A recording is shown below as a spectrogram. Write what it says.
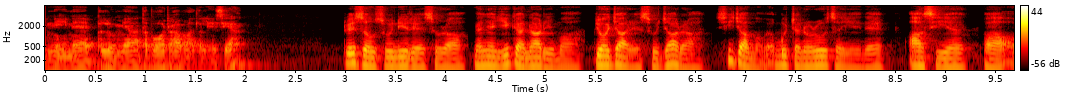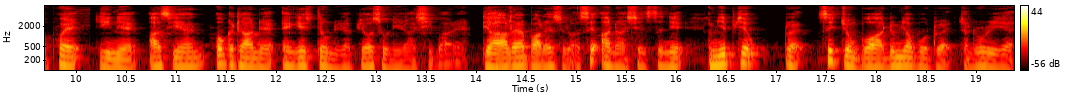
အနေနဲ့ဘယ်လိုများသဘောထားပါသလဲဆရာ တွေးဆုံဆွေးနွေးတယ်ဆိုတော့နိုင်ငံရေးကဏ္ဍတွေမှာပြောကြတယ်ဆိုကြတာရှိကြမှာပဲအခုကျွန်တော်တို့ဆိုရင်လည်းအာဆီယံအဖွဲ့ကြီးနဲ့အာဆီယံဥက္ကဋ္ဌနဲ့ engage လုပ်နေတာပြောဆိုနေတာရှိပါတယ်။ဒါလည်းပါတယ်ဆိုတော့စစ်အာဏာရှင်စနစ်အမြင့်ပြုတ်အတွက်စစ်ကြုံပွားလွတ်မြောက်ဖို့အတွက်ကျွန်တော်တို့ရဲ့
